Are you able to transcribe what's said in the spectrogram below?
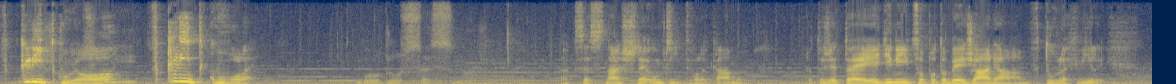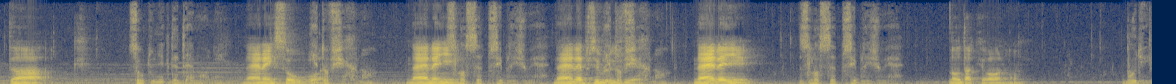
V klídku, jo? V klídku, vole. Budu se snažit. Tak se snaž neumřít, vole, kámo. Protože to je jediný, co po tobě žádám v tuhle chvíli. Tak. Jsou tu někde démoni. Ne, nejsou, vole. Je to všechno? Ne, není. Zlo se přibližuje. Ne, Je to nepřibližuje. všechno? Ne, není. Zlo se přibližuje. No tak jo, no. Budíš.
